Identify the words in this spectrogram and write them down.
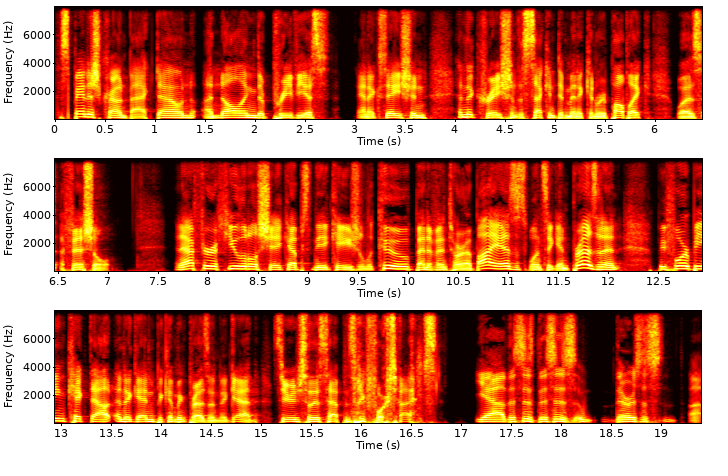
the Spanish crown backed down, annulling the previous annexation, and the creation of the Second Dominican Republic was official. And after a few little shakeups and the occasional coup, Buenaventura Baez is once again president before being kicked out and again becoming president again. Seriously, this happens like four times. Yeah, this is this is there's this. Uh,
